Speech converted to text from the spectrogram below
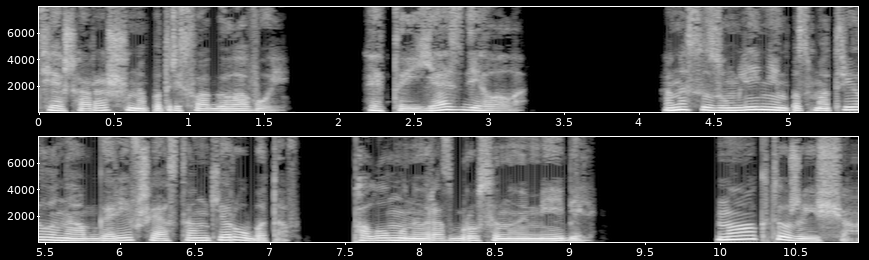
Те ошарашенно потрясла головой. «Это я сделала?» Она с изумлением посмотрела на обгоревшие останки роботов, поломанную разбросанную мебель. «Ну а кто же еще?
